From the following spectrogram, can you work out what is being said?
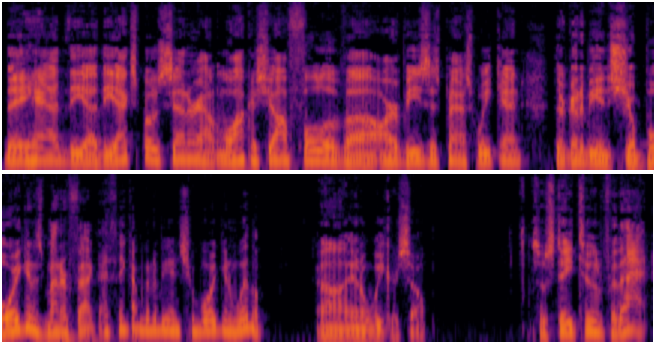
They had the uh, the expo center out in Waukesha full of uh, RVs this past weekend. They're going to be in Sheboygan. As a matter of fact, I think I'm going to be in Sheboygan with them uh, in a week or so. So stay tuned for that.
